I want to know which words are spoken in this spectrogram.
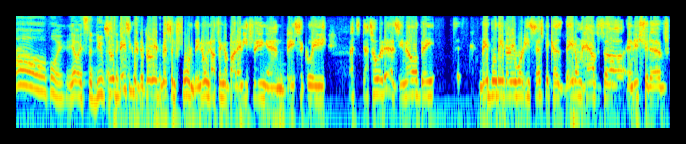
Oh boy, yeah, it's the new. So basically, they're very misinformed. They know nothing about anything, and basically, that's that's how it is. You know, they they believe every word he says because they don't have the initiative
